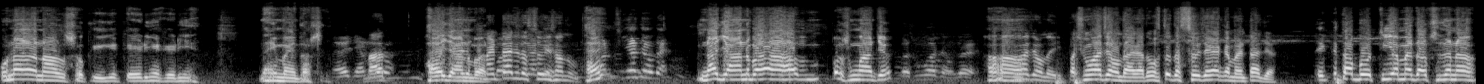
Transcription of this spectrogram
ਉਹਨਾਂ ਦਾ ਨਾਮ ਦੱਸੋ ਕੀ ਹੈ ਕਿਹੜੀਆਂ ਕਿਹੜੀਆਂ? ਨਹੀਂ ਮੈਂ ਦੱਸ ਹੈ ਜਾਨਵਰ? ਕਮੈਂਟਾਂ 'ਚ ਦੱਸੋ ਜੀ ਸਾਨੂੰ। ਹੈ? ਨਾ ਜਾਨਵਰ ਆਹ ਪਸ਼ੂਆਂ ਚ। ਹਾਂ। ਪਸ਼ੂਆਂ 'ਚ ਆਉਂਦਾ ਜੀ। ਪਸ਼ੂਆਂ 'ਚ ਆਉਂਦਾ ਹੈਗਾ। ਦੋਸਤੋ ਦੱਸੋ ਜਗ੍ਹਾ ਕਮੈਂਟਾਂ 'ਚ। ਇੱਕ ਤਾਂ ਬੋਤੀ ਆ ਮੈਂ ਦੱਸ ਦੇਣਾ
